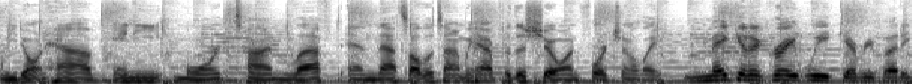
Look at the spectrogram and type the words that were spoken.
we don't have any more time left. And that's all the time we have for the show, unfortunately. Make it a great week, everybody.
